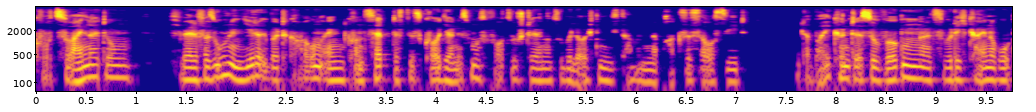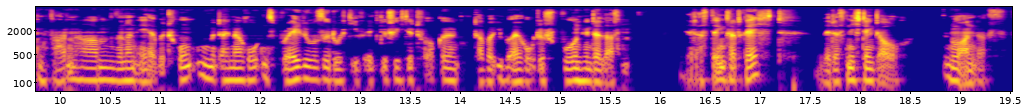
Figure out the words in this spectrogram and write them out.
Kurz zur Einleitung. Ich werde versuchen, in jeder Übertragung ein Konzept des Discordianismus vorzustellen und zu beleuchten, wie es damit in der Praxis aussieht. Dabei könnte es so wirken, als würde ich keine roten Faden haben, sondern eher betrunken mit einer roten Spraydose durch die Weltgeschichte torkeln und dabei überall rote Spuren hinterlassen. Wer das denkt, hat recht, wer das nicht denkt auch. Nur anders.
